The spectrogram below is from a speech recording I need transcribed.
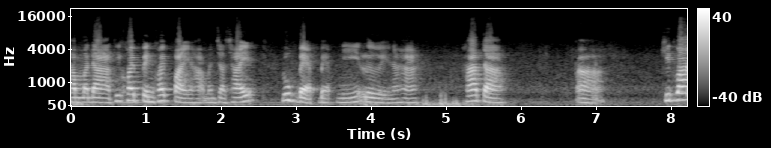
ธรรมดาที่ค่อยเป็นค่อยไปค่ะ มันจะใช้รูปแบบแบบนี้เลยนะคะ ถ้าจะาคิดว่า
